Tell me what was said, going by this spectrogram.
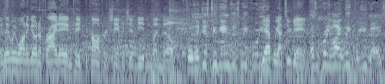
and then we want to go to Friday and take the conference championship, beating Lynnville. So is it just two games this week for you? Yep, we got two games. That's a pretty light week for you guys.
